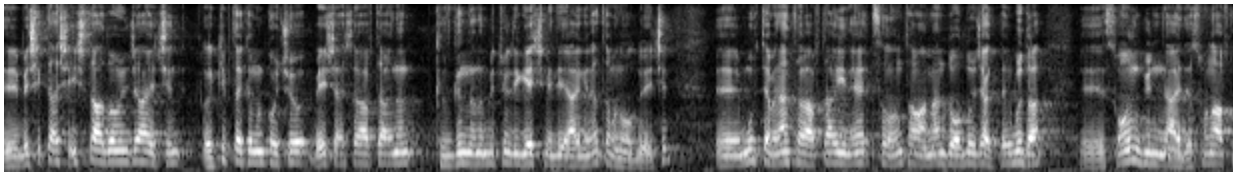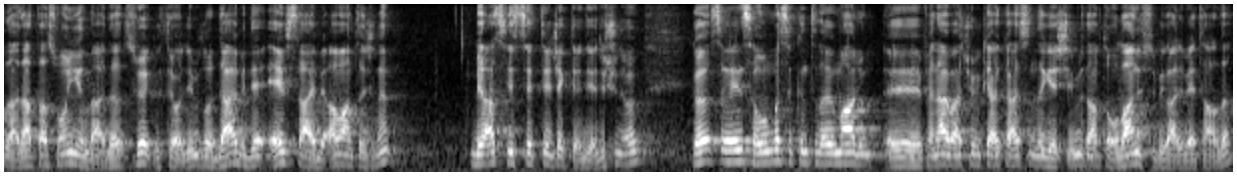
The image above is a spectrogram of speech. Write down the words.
E, Beşiktaş iç sahada oynayacağı için rakip takımın koçu Beşiktaş taraftarının kızgınlığının bir türlü geçmediği Ergin Ataman olduğu için e, muhtemelen taraftar yine salonu tamamen dolduracaktır. Bu da e, son günlerde, son haftalarda hatta son yıllarda sürekli söylediğimiz o derbide ev sahibi avantajını biraz hissettirecektir diye düşünüyorum. Galatasaray'ın savunma sıkıntıları malum. E, Fenerbahçe ülke karşısında geçtiğimiz hafta olağanüstü bir galibiyet aldı.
